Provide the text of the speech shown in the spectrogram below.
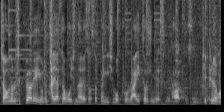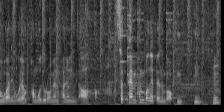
자 오늘은 특별히 요즘 다이어트 하고 계신 날에서 스팸 25% 라이트로 준비했습니다. 아, 좋습니다. PPL 광고 아니고요. 광고 들어오면 환영입니다. 아, 스팸 한 번에 빼는 법. 음, 음, 음.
